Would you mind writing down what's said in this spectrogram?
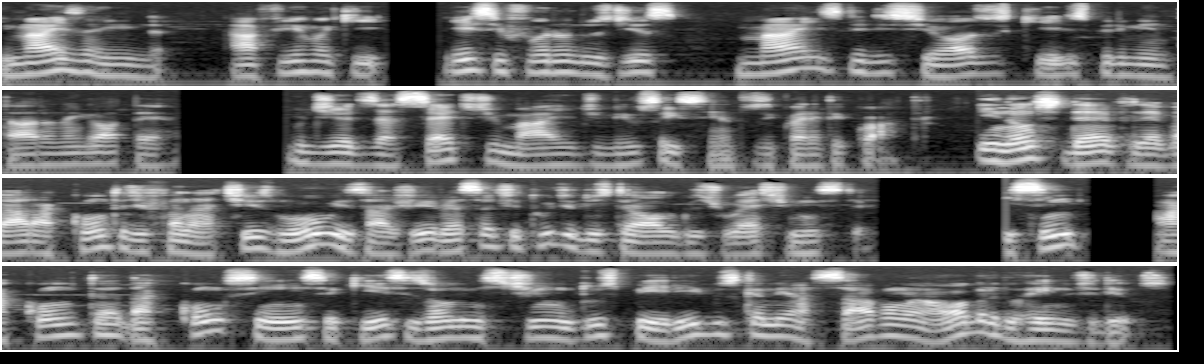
E mais ainda, afirma que esse foram um dos dias mais deliciosos que ele experimentara na Inglaterra, o dia 17 de maio de 1644. E não se deve levar à conta de fanatismo ou exagero essa atitude dos teólogos de Westminster, e sim à conta da consciência que esses homens tinham dos perigos que ameaçavam a obra do reino de Deus.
